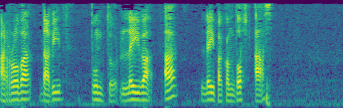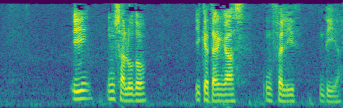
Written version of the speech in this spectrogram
arroba david.leiva a leiva con dos as y un saludo y que tengas un feliz día.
